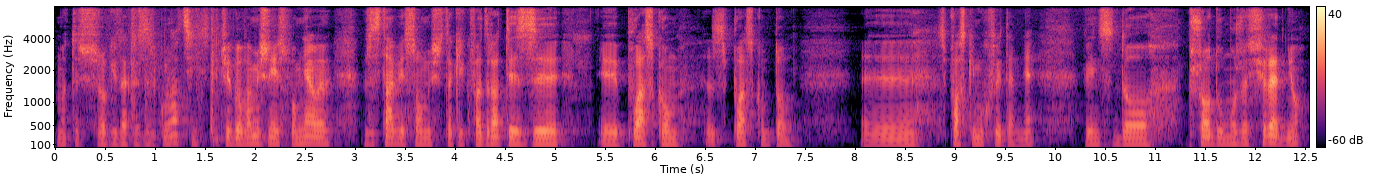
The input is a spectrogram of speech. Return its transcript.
Ma też szeroki zakres regulacji, czego Wam jeszcze nie wspomniałem. W zestawie są jeszcze takie kwadraty z y, płaską, z płaską tą, y, z płaskim uchwytem, nie? Więc do przodu może średnio,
